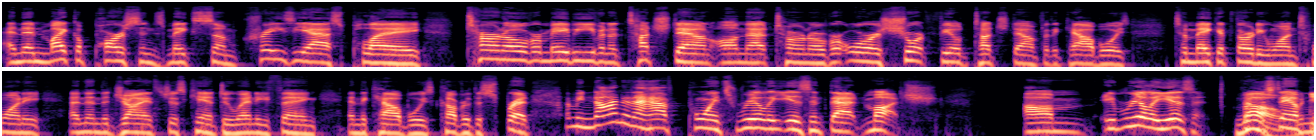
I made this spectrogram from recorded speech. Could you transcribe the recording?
and then Micah Parsons makes some crazy ass play, turnover, maybe even a touchdown on that turnover, or a short field touchdown for the Cowboys to make it 31 20. And then the Giants just can't do anything, and the Cowboys cover the spread. I mean, nine and a half points really isn't that much. Um, it really isn't No, the when standpoint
